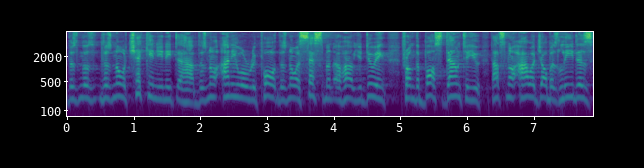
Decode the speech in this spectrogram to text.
There's no, there's no check-in you need to have. There's no annual report. There's no assessment of how you're doing from the boss down to you. That's not our job as leaders.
